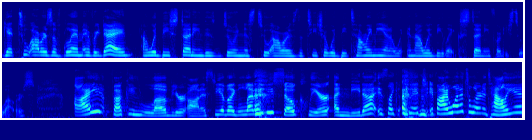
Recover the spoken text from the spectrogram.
get two hours of glam every day. I would be studying this during this two hours. The teacher would be telling me, and I would- and I would be like studying for these two hours. I fucking love your honesty of like, let me be so clear. Anitta is like, bitch, if I wanted to learn Italian,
